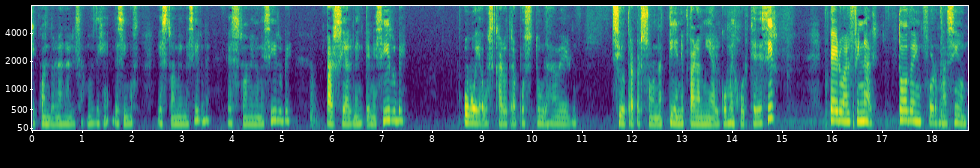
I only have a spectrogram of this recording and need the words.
que cuando la analizamos dije, decimos, esto a mí me sirve, esto a mí no me sirve, parcialmente me sirve, o voy a buscar otra postura a ver si otra persona tiene para mí algo mejor que decir. Pero al final, toda información,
